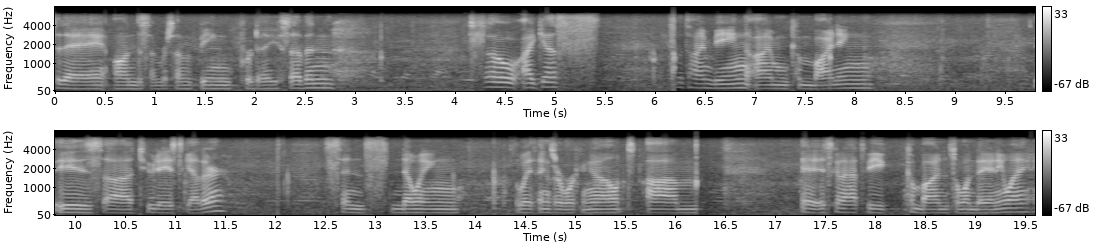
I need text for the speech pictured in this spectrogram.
today on December 7th being for day 7 so I guess for the time being I'm combining these uh, two days together. Since knowing the way things are working out um, it, it's gonna have to be combined into one day anyway.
